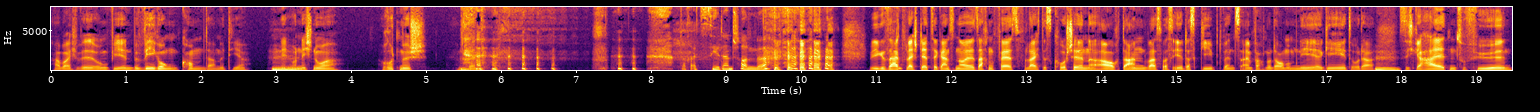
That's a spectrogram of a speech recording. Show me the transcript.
Aber ich will irgendwie in Bewegung kommen da mit dir. Hm. Und nicht nur rhythmisch im Bett. Doch als Ziel dann schon, ne? Wie gesagt, vielleicht stellt sie ganz neue Sachen fest, vielleicht ist Kuscheln auch dann was, was ihr das gibt, wenn es einfach nur darum um Nähe geht oder mhm. sich gehalten zu fühlen.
